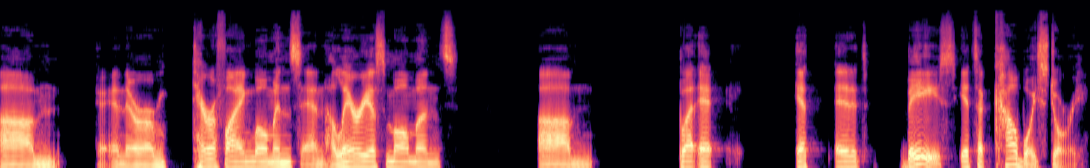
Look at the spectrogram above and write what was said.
Um, and there are terrifying moments and hilarious moments. Um, but at, at, at its base, it's a cowboy story.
